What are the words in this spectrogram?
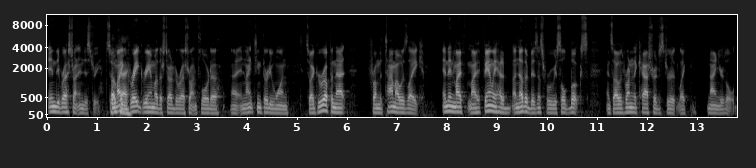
in the restaurant industry. So my great grandmother started a restaurant in Florida uh, in 1931. So I grew up in that from the time I was like, and then my my family had a, another business where we sold books, and so I was running the cash register at like nine years old.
